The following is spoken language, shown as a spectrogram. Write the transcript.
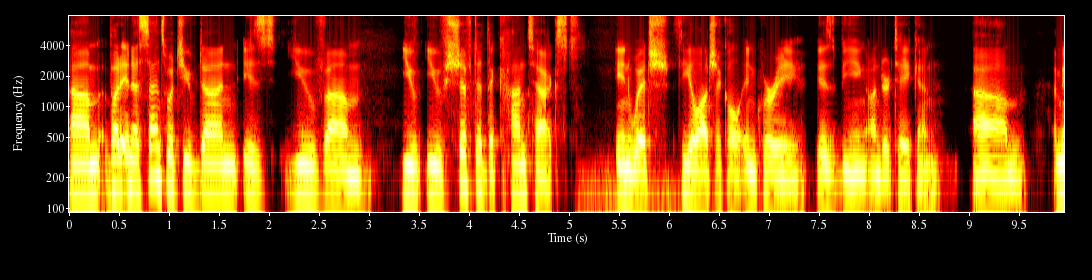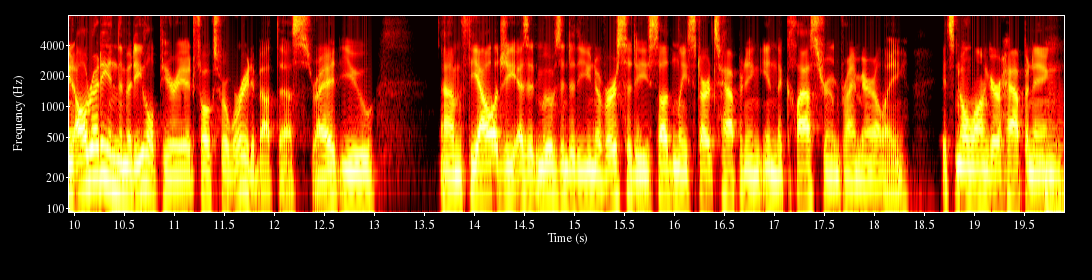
Um, but in a sense, what you've done is you've um, you you've shifted the context in which theological inquiry is being undertaken. Um, I mean, already in the medieval period, folks were worried about this, right? You um, theology, as it moves into the university, suddenly starts happening in the classroom primarily. It's no longer happening mm-hmm.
